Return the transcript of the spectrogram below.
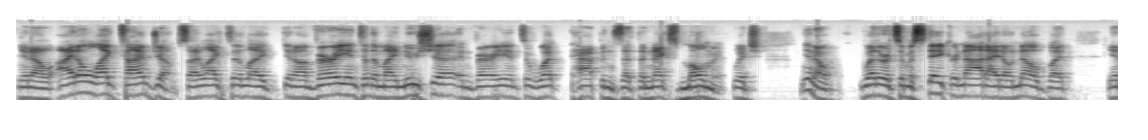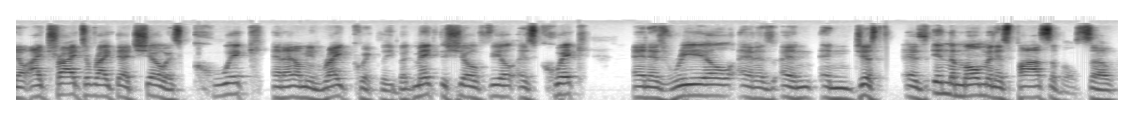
you know, I don't like time jumps. I like to like, you know, I'm very into the minutia and very into what happens at the next moment, which, you know, whether it's a mistake or not, I don't know. But, you know, I tried to write that show as quick, and I don't mean write quickly, but make the show feel as quick and as real and as and and just as in the moment as possible. So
